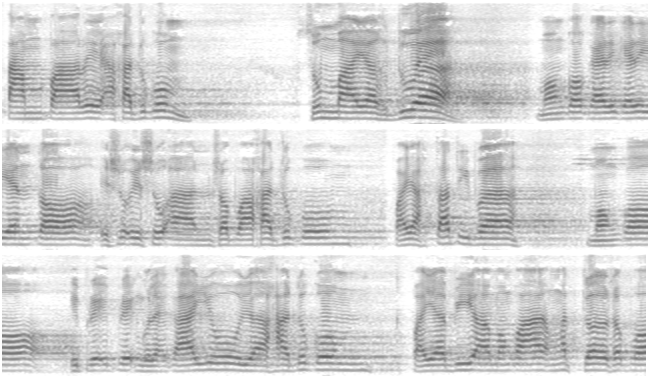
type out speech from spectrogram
tampare ahadukum. Summa dua mongko keri-keri yen to isu-isuan sapa ahadukum. Payah tatiba mongko iprik-iprik golek kayu ya ahadukum. Payabi mongko ngedol sapa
